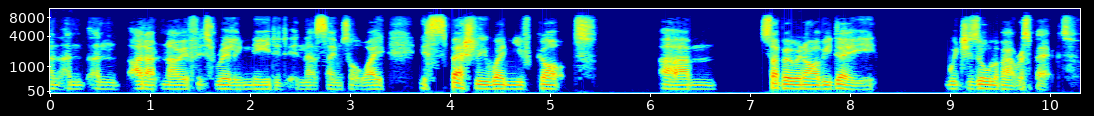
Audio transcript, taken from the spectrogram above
and, and and I don't know if it's really needed in that same sort of way, especially when you've got um, Sabu and RVD, which is all about respect.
